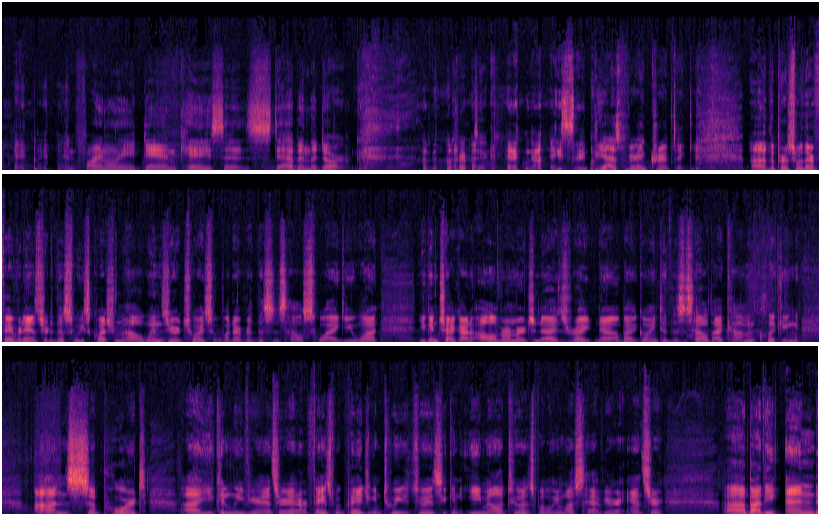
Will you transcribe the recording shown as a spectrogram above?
and finally, Dan K. says, stab in the dark. Cryptic. nice. Yes, very cryptic. Uh, the person with our favorite answer to this week's question from hell wins your choice of whatever This Is Hell swag you want. You can check out all of our merchandise right now by going to thisishell.com and clicking on support. Uh, you can leave your answer at our Facebook page. You can tweet it to us. You can email it to us, but we must have your answer. Uh, by the end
